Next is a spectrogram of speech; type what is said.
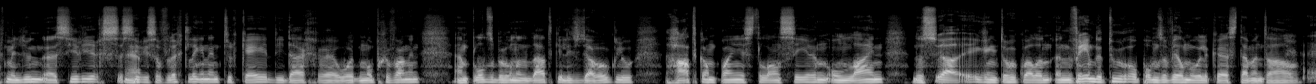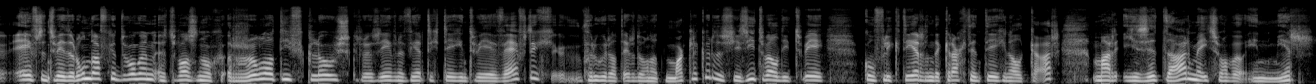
3,5 miljoen uh, Syriërs, Syrische vluchtelingen in Turkije die daar uh, worden opgevangen. En plots begon inderdaad Kilic Daroglu haatcampagnes te lanceren online. Dus ja, ik ging toch ook wel een, een vreemde tour op om zoveel mogelijk uh, stemmen te halen. Hij heeft een tweede ronde afgedwongen. Het was nog relatief close, 47 tegen 52. Vroeger had Erdogan het makkelijker. Dus je ziet wel die twee conflicterende krachten tegen elkaar. Maar je zit daar met iets wat we in meer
